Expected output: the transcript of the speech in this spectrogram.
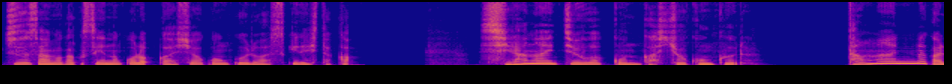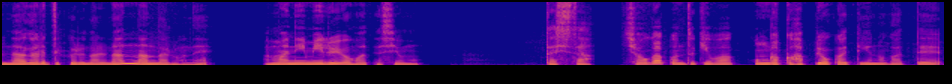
すずさんは学生の頃、合唱コンクールは好きでしたか？知らない中学校の合唱コンクール。たまになんか流れてくるのあれ何なんだろうね。たまに見るよ、私も。私さ、小学校の時は音楽発表会っていうのがあって、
